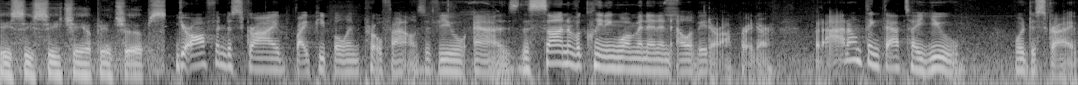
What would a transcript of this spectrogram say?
ACC championships. You're often described by people in profiles of you as the son of a cleaning woman and an elevator operator. But I don't think that's how you would describe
